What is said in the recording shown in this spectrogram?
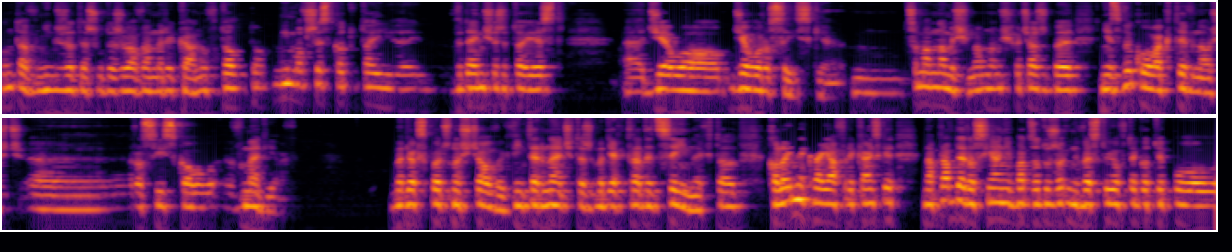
junta w Nigrze też uderzyła w Amerykanów, to, to mimo wszystko tutaj e, wydaje mi się, że to jest e, dzieło, dzieło rosyjskie. Mm, co mam na myśli? Mam na myśli chociażby niezwykłą aktywność e, rosyjską w mediach. W mediach społecznościowych, w internecie, też w mediach tradycyjnych. To kolejne kraje afrykańskie, naprawdę Rosjanie bardzo dużo inwestują w tego typu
